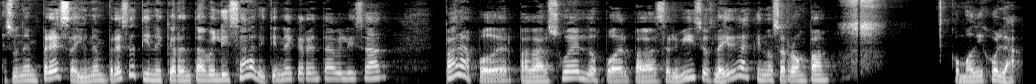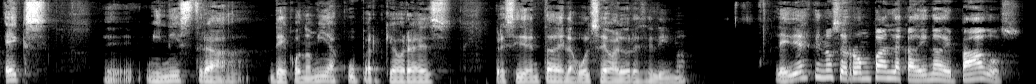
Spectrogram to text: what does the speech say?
es una empresa y una empresa tiene que rentabilizar y tiene que rentabilizar para poder pagar sueldos, poder pagar servicios. La idea es que no se rompan como dijo la ex eh, ministra de Economía Cooper, que ahora es presidenta de la Bolsa de Valores de Lima, la idea es que no se rompa la cadena de pagos.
